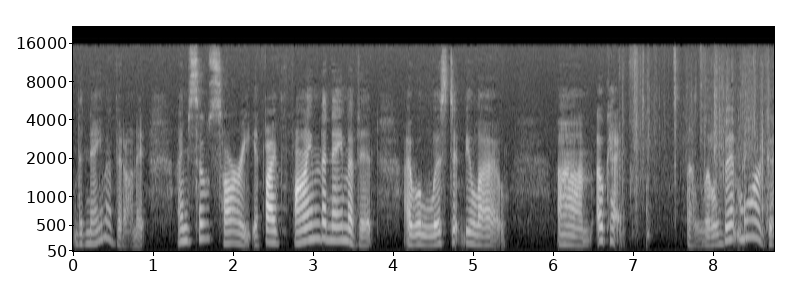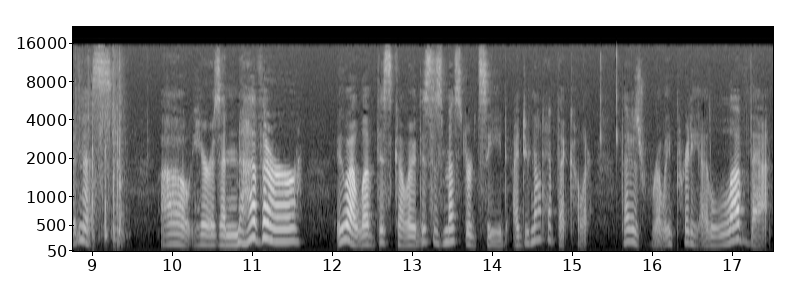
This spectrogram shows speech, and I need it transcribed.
the name of it on it. I'm so sorry. If I find the name of it, I will list it below. Um, okay, a little bit more. Goodness. Oh, here is another. Ooh, I love this color. This is mustard seed. I do not have that color. That is really pretty. I love that.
